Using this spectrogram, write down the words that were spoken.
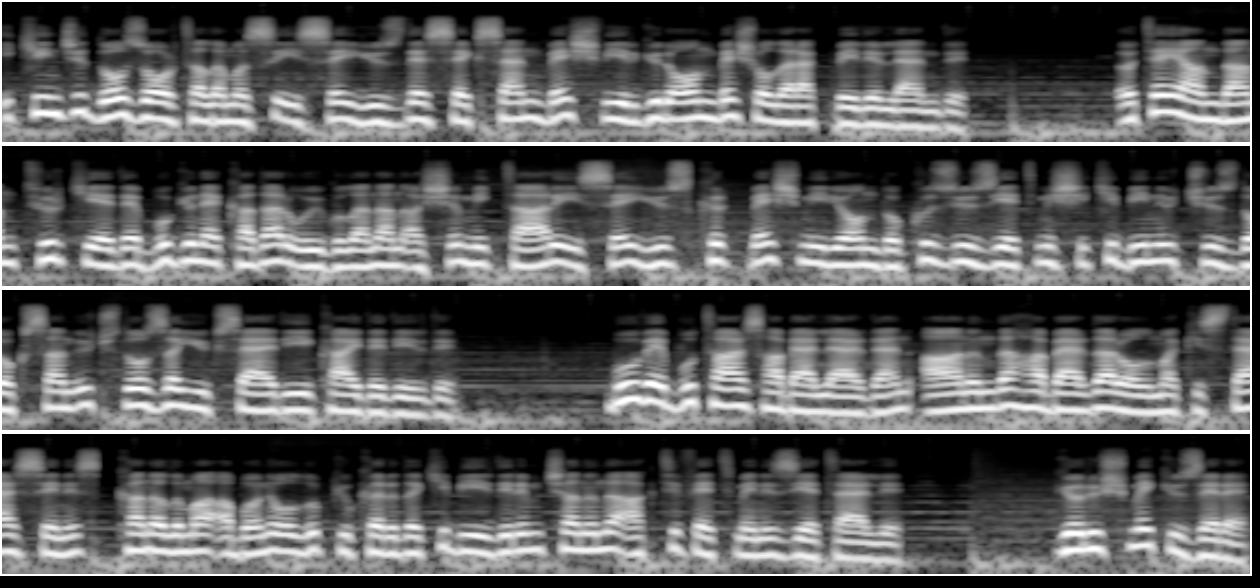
İkinci doz ortalaması ise %85,15 olarak belirlendi. Öte yandan Türkiye'de bugüne kadar uygulanan aşı miktarı ise 145 milyon 972 bin 393 doza yükseldiği kaydedildi. Bu ve bu tarz haberlerden anında haberdar olmak isterseniz kanalıma abone olup yukarıdaki bildirim çanını aktif etmeniz yeterli. Görüşmek üzere.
